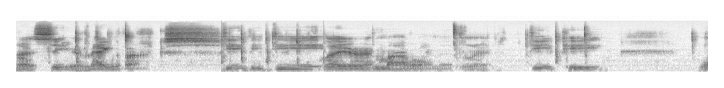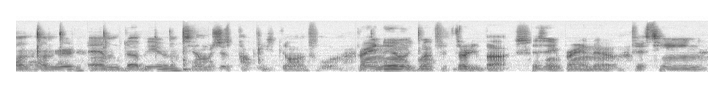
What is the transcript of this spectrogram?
Let's see here, Magnavox. DVD player model. Right. DP 100 MW. See how much this puppy's going for. Brand new it went for 30 bucks. This ain't brand new. 15,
